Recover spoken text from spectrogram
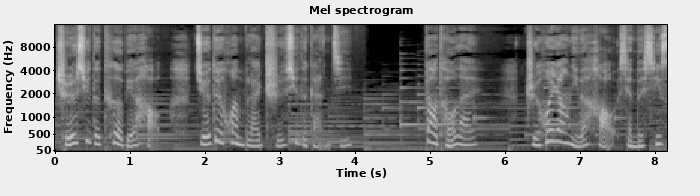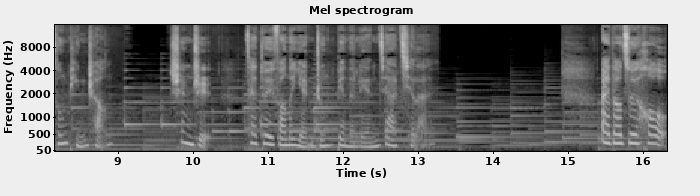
持续的特别好，绝对换不来持续的感激，到头来，只会让你的好显得稀松平常，甚至在对方的眼中变得廉价起来。爱到最后，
